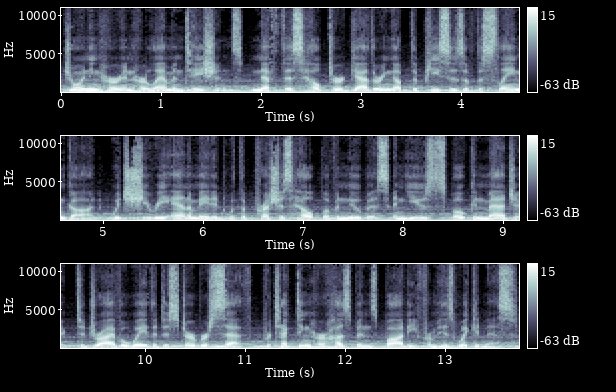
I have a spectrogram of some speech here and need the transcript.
Joining her in her lamentations, Nephthys helped her gathering up the pieces of the slain god, which she reanimated with the precious help of Anubis and used spoken magic to drive away the disturber Seth, protecting her husband's body from his wickedness.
